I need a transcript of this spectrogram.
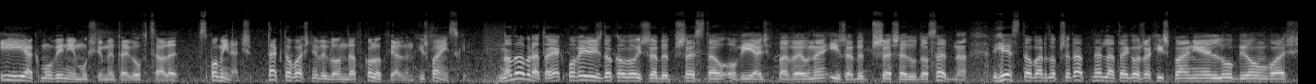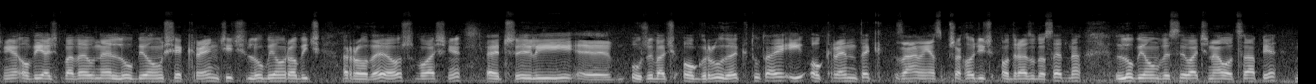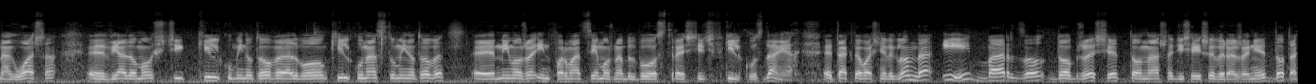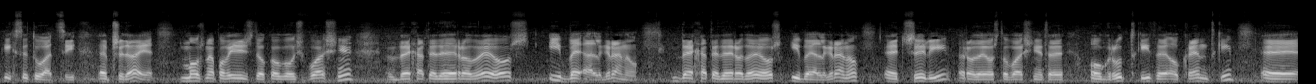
i jak mówię, nie musimy tego wcale wspominać. Tak to właśnie wygląda w kolokwialnym hiszpańskim. No dobra, to jak powiedzieć do kogoś, żeby przestał owijać w bawełnę i żeby przeszedł do sedna? Jest to bardzo przydatne, dlatego że Hiszpanie lubią właśnie owijać w bawełnę, lubią się kręcić, lubią robić rodeos właśnie, e, czyli e, używać ogródek tutaj i okrętek zamiast przechodzić od razu do sedna. Lubią wysyłać na Whatsappie, na głasza e, wiadomości kilkuminutowe albo kilkunastominutowe, e, mimo że informacje można by było streścić w kilku zdaniach. E, tak to właśnie wygląda i bardzo dobrze się to nasze dzisiejsze wyrażenie do takich sytuacji przydaje. Można powiedzieć do kogoś właśnie déjate de rodeos i be al grano. Déjate de rodeos i be al grano, e, czyli rodeos to właśnie te ogródki, te okrętki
